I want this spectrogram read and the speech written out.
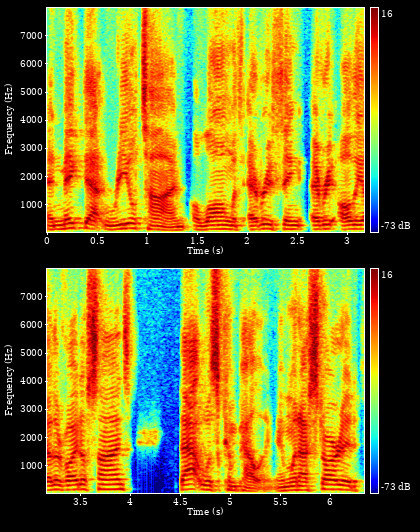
and make that real time along with everything every all the other vital signs that was compelling. And when i started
